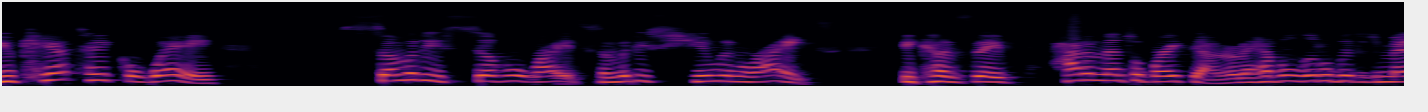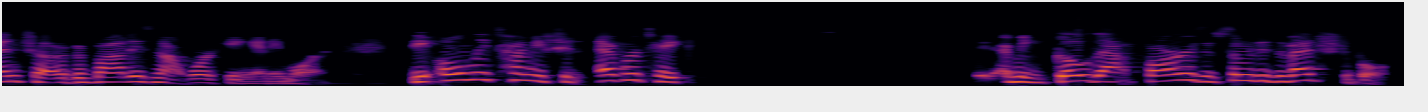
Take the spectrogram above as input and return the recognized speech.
You can't take away somebody's civil rights, somebody's human rights because they've had a mental breakdown or they have a little bit of dementia or their body's not working anymore. The only time you should ever take I mean, go that far is if somebody's a vegetable.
